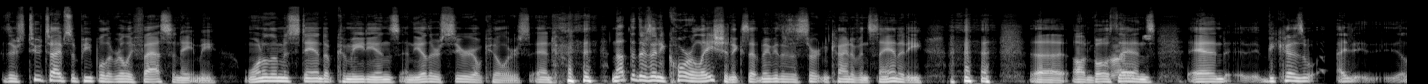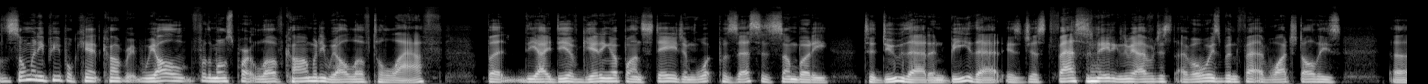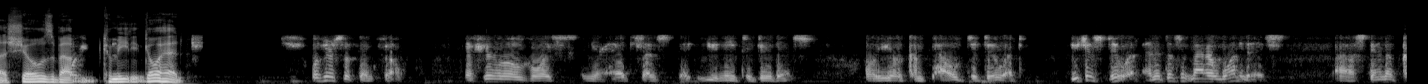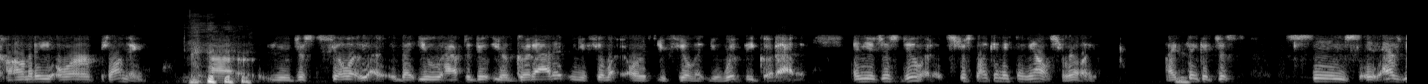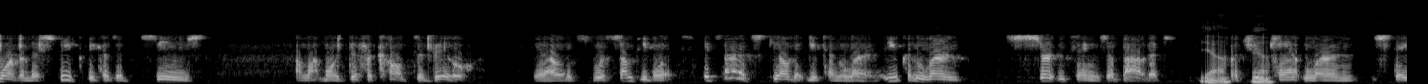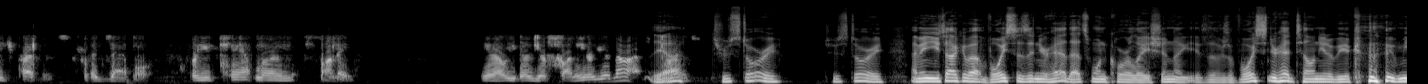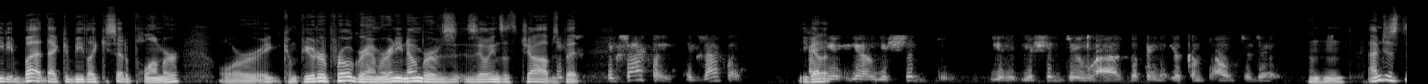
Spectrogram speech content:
there's two types of people that really fascinate me. One of them is stand-up comedians, and the other is serial killers. And not that there's any correlation, except maybe there's a certain kind of insanity uh, on both right. ends. And because I, so many people can't comprehend, we all, for the most part, love comedy. We all love to laugh, but the idea of getting up on stage and what possesses somebody to do that and be that is just fascinating to me. I've just, I've always been, fa- I've watched all these uh, shows about comedian. Go ahead. Well, here's the thing, Phil if your little voice in your head says that you need to do this, or you're compelled to do it, you just do it, and it doesn't matter what it is, uh, stand-up comedy or plumbing. uh, you just feel that you have to do. You're good at it, and you feel, like, or you feel that you would be good at it, and you just do it. It's just like anything else, really. I Yeah. think it just seems it has more of a mystique because it seems a lot more difficult to do. You know, it's with some people, it's not a skill that you can learn. You can learn certain things about it, Yeah. but you Yeah. can't learn stage presence, for example, or you can't learn funny. You know, either you're funny or you're not. Yeah. right? True story. True story. I mean, you talk about voices in your head. That's one correlation. If there's a voice in your head telling you to be a comedian, but that could be, like you said, a plumber or a computer programmer, any number of z- zillions of jobs. But Exactly, exactly. you got you, you know, you should you, you should do uh, the thing that you're compelled to do. hmm I'm just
